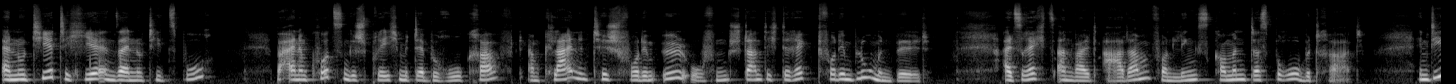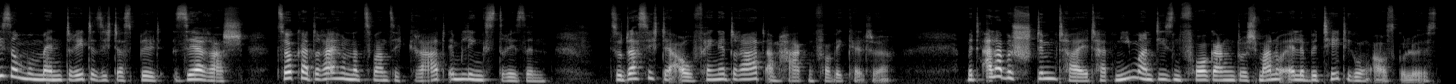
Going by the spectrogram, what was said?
Er notierte hier in sein Notizbuch bei einem kurzen Gespräch mit der Bürokraft am kleinen Tisch vor dem Ölofen stand ich direkt vor dem Blumenbild. Als Rechtsanwalt Adam von links kommend das Büro betrat. In diesem Moment drehte sich das Bild sehr rasch, ca. 320 Grad im Linksdrehsinn, so dass sich der Aufhängedraht am Haken verwickelte. Mit aller Bestimmtheit hat niemand diesen Vorgang durch manuelle Betätigung ausgelöst,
